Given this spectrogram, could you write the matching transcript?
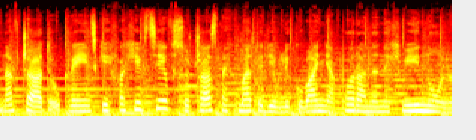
навчати українських фахівців сучасних методів лікування поранених війною.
